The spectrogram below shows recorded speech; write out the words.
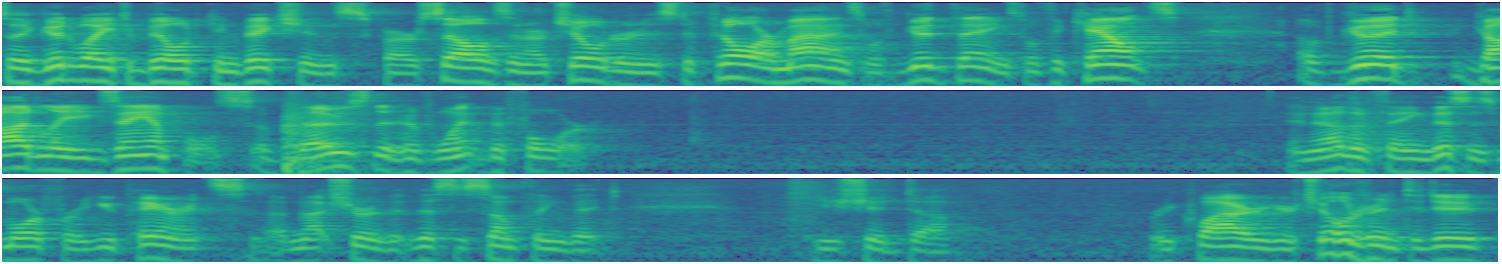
So, a good way to build convictions for ourselves and our children is to fill our minds with good things, with accounts of good, godly examples of those that have went before. Another thing, this is more for you parents. I'm not sure that this is something that you should uh, require your children to do.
